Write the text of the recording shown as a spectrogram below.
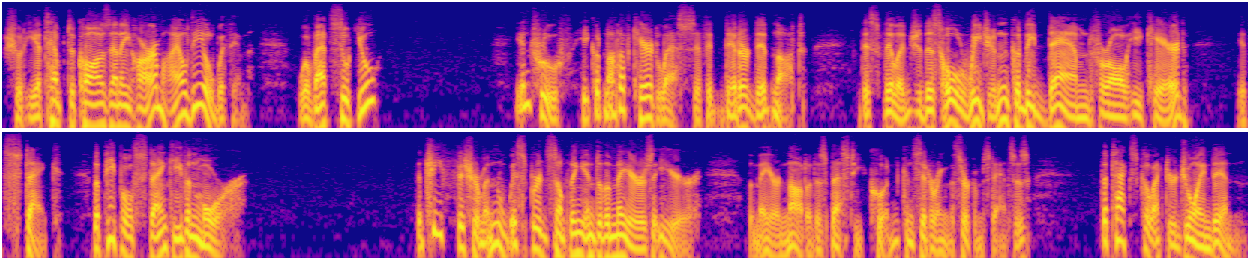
Should he attempt to cause any harm, I'll deal with him. Will that suit you? In truth, he could not have cared less if it did or did not. This village, this whole region, could be damned for all he cared. It stank. The people stank even more. The chief fisherman whispered something into the mayor's ear. The mayor nodded as best he could, considering the circumstances. The tax collector joined in.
